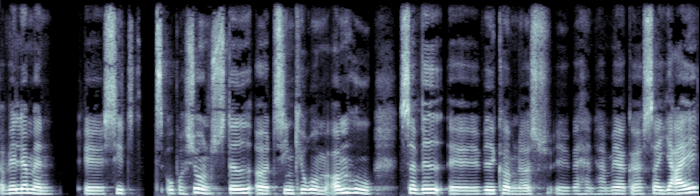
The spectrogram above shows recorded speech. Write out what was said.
og vælger man øh, sit operationssted og sin kirurg med omhu, så ved øh, vedkommende også, øh, hvad han har med at gøre. Så jeg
